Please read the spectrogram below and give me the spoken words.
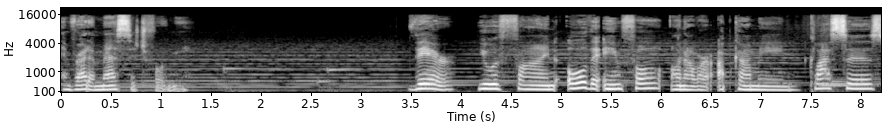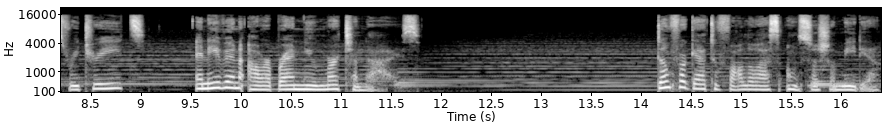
and write a message for me. There, you will find all the info on our upcoming classes, retreats, and even our brand new merchandise. Don't forget to follow us on social media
